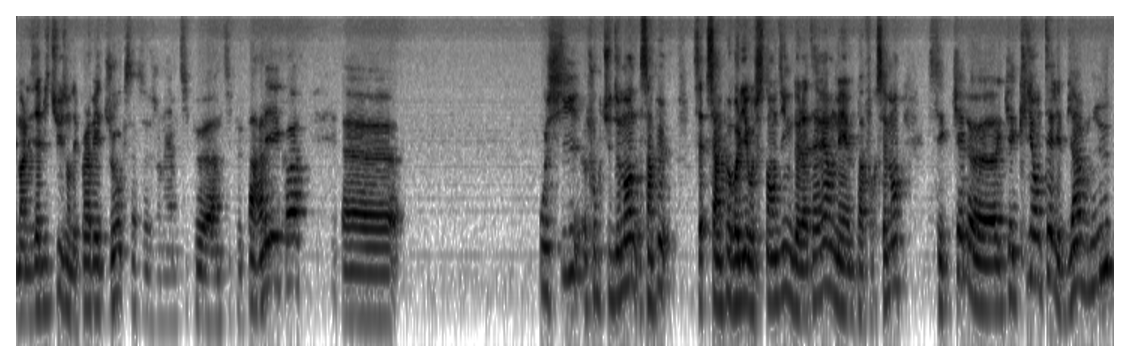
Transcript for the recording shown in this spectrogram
ben, les, habitués, ils ont des private jokes. J'en ai un petit peu, un petit peu parlé, quoi aussi, il faut que tu demandes, c'est un, peu, c'est un peu relié au standing de la taverne, mais pas forcément, c'est quelle, euh, quelle, clientèle est bienvenue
